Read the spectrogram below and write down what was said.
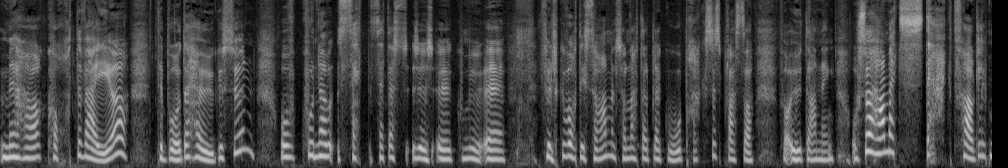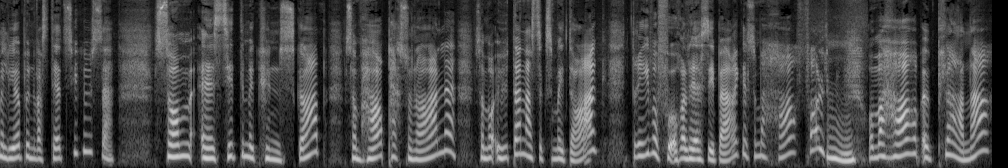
vi har korte veier til både Haugesund og kunne sette, sette uh, eh, fylket vårt i sammen, sånn at det blir gode praksisplasser for utdanning. Og så har vi et sterkt faglig miljø på universitetssykehuset, som sitter med kunnskap, som har personale, som har utdannet seg, som i dag driver og foreleser i Bergen. Så vi har folk, og vi har eh, planer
